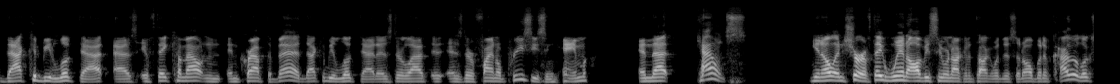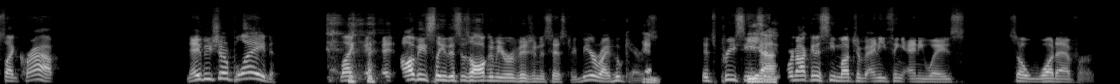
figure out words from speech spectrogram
that could be looked at as if they come out and, and crap the bed. That could be looked at as their last as their final preseason game, and that counts you know, and sure, if they win, obviously we're not going to talk about this at all. But if Kyler looks like crap, maybe he should have played. Like, it, it, obviously, this is all going to be revisionist history. But you're right. Who cares? Yeah. It's preseason. Yeah. We're not going to see much of anything, anyways. So whatever.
